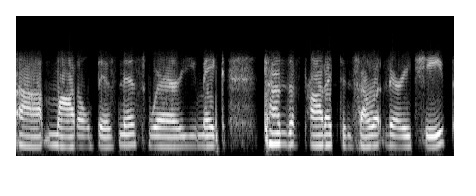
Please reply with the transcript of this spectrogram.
uh model business where you make tons of product and sell it very cheap.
